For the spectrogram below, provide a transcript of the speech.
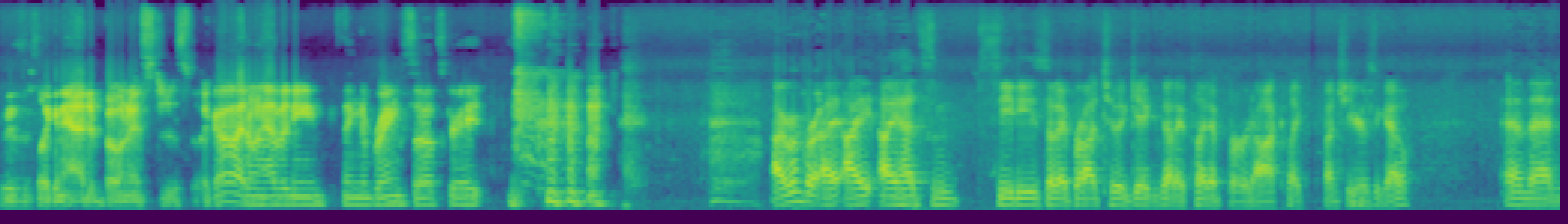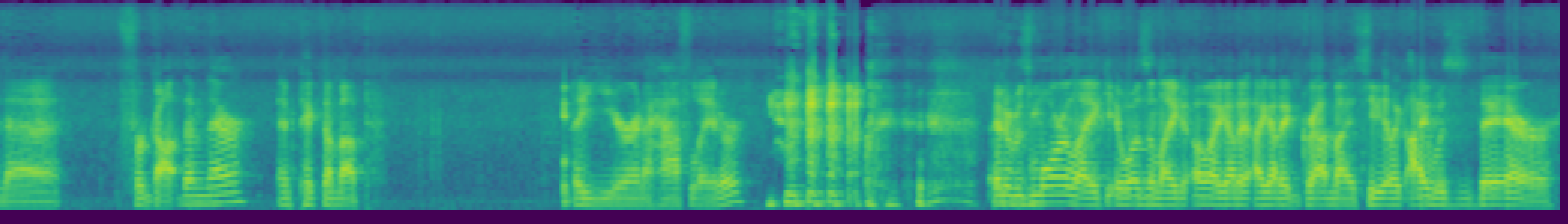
it was just like an added bonus to just be like, oh, I don't have anything to bring, so that's great. I remember I, I, I had some CDs that I brought to a gig that I played at Burdock like a bunch of years ago, and then uh, forgot them there and picked them up a year and a half later. and it was more like it wasn't like oh I gotta I gotta grab my CD like I was there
